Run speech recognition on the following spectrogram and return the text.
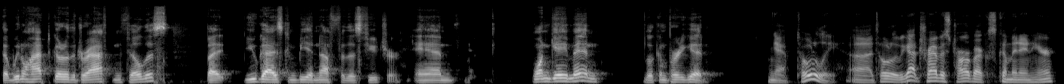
that we don't have to go to the draft and fill this, but you guys can be enough for this future. And one game in, looking pretty good. Yeah, totally. Uh, totally. We got Travis Tarbucks coming in here.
